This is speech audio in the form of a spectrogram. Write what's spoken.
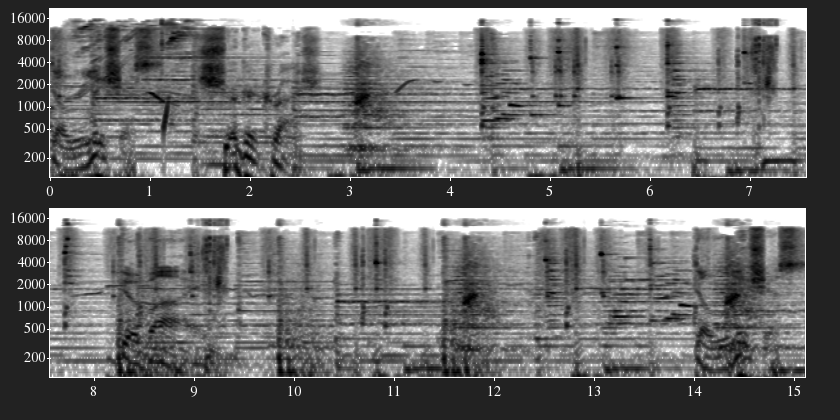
Delicious. Sugar Crush. Divine. Delicious.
